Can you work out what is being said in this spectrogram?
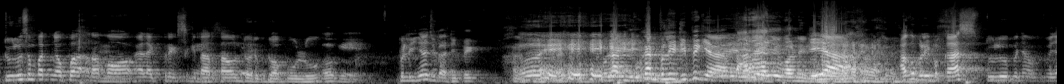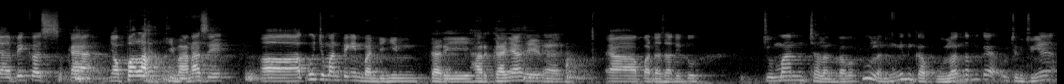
dulu sempat nyoba rokok elektrik sekitar tahun 2020. Oke. Belinya juga di. Wih. Bukan bukan beli di Pik ya. Kan ini. Iya. Aku beli bekas dulu punya punya terus kayak nyoba lah gimana sih. Eh, aku cuman pengen bandingin dari harganya sih. Eh. Ya pada saat itu. Cuman jalan berapa bulan? Mungkin tiga bulan tapi kayak ujung-ujungnya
